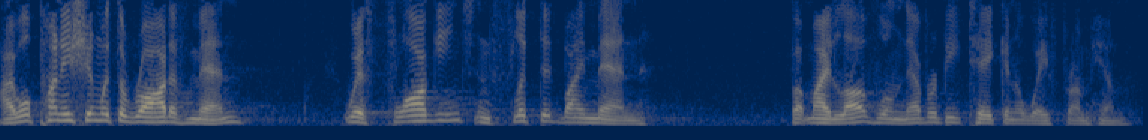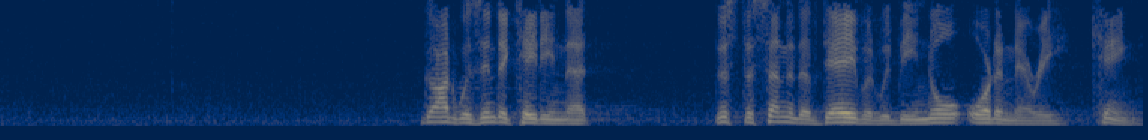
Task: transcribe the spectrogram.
I will punish him with the rod of men, with floggings inflicted by men, but my love will never be taken away from him. God was indicating that this descendant of David would be no ordinary king.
